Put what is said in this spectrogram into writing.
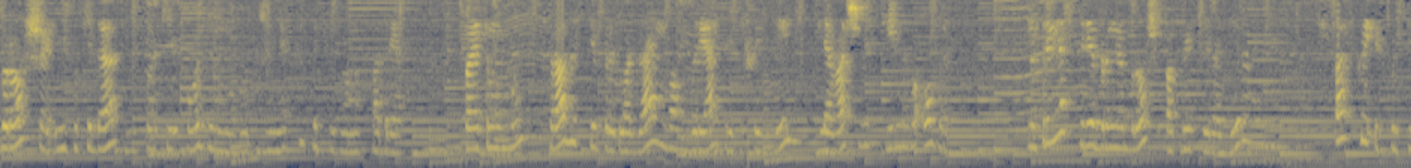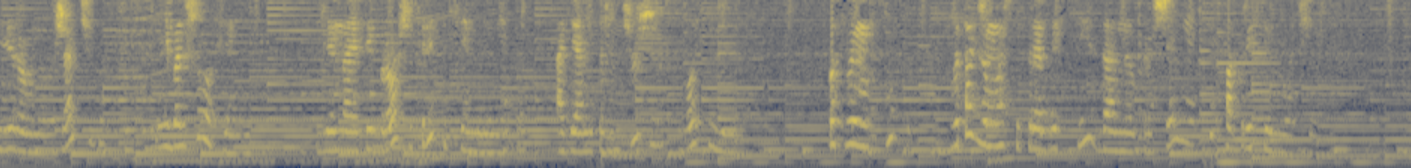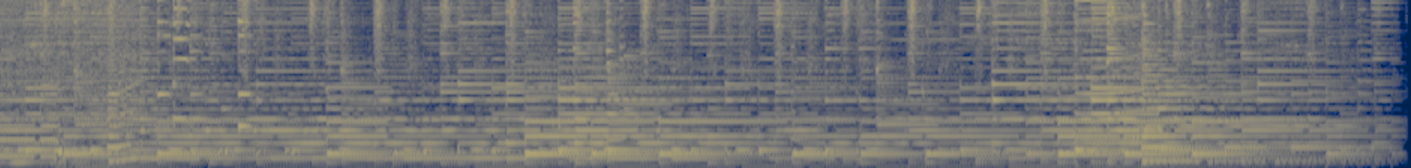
Броши не покидают высокие подиумы вот уже несколько сезонов подряд. Поэтому мы с радостью предлагаем вам вариант этих изделий для вашего стильного образа. Например, серебряная брошь в покрытии радирования с вставкой из культивированного жемчуга и небольшого фианита. Длина этой броши 37 мм, а диаметр жемчужины 8 мм. По своему вкусу вы также можете приобрести данное украшение и в покрытии золочения.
